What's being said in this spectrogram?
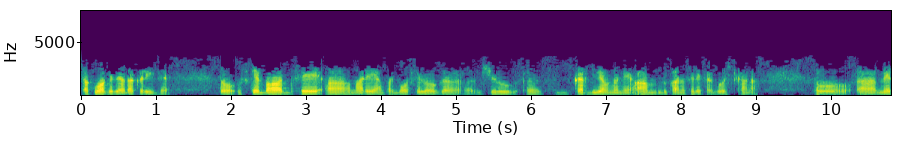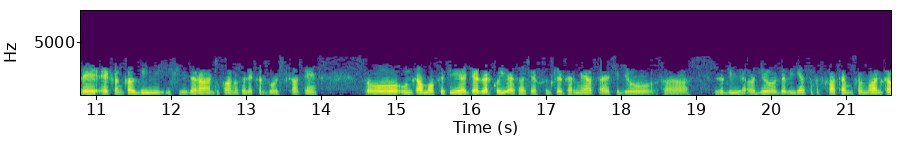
تقوا کے زیادہ قریب ہے۔ تو اس کے بعد سے ہمارے یہاں پر بہت سے لوگ شروع کر دیا انہوں نے عام دکانوں سے لے کر گوشت کھانا۔ تو میرے ایک انکل بھی اسی طرح دکانوں سے لے کر گوشت کھاتے ہیں۔ تو ان کا موقف یہ ہے کہ اگر کوئی ایسا شخص ان کے گھر میں آتا ہے کہ جو جو زبیہ صرف کھاتا ہے مسلمان کا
